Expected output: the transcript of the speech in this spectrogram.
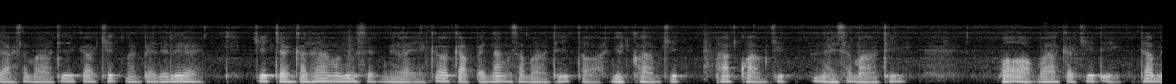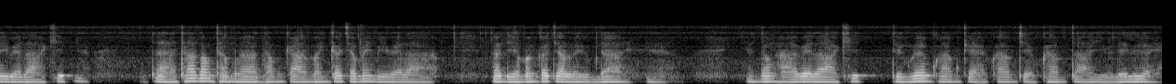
จากสมาธิก็คิดมันไปเรื่อยๆ คิดจนกระทั่งรู้สึกเหนื่อย ก็กลับไปนั่งสมาธิต่อหยุดความคิดพักความคิดในสมาธิ พอออกมาก็คิดอีก ถ้ามีเวลาคิด แต่ถ้าต้องทำงานทำการมันก็จะไม่มีเวลา แล้วเดี๋ยวมันก็จะลืมได้ยังต้องหาเวลาคิดถึงเรื่องความแก่ความเจ็บความตายอยู่เรื่อยๆ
